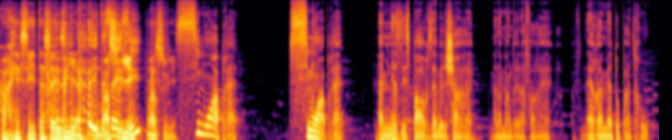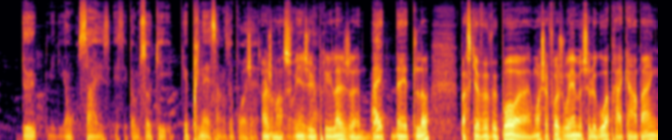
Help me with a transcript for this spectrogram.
Ah Oui, c'était saisi. hein. Il m'en souviens. Je m'en souviens. Six mois après, six mois après, la ministre des Sports, Isabelle Charret, Mme André Laforêt, venait remettre au patron 2 millions 16. Et c'est comme ça qu'il qu'il a pris naissance le projet. Ah, je m'en souviens, j'ai eu le privilège euh, Ouais. d'être là. Parce que veut, veut pas, euh, moi, à chaque fois que je voyais M. Legault après la campagne,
